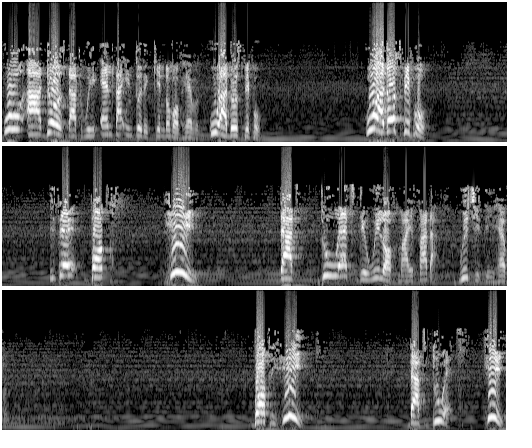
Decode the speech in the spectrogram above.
who are those that will enter into the kingdom of heaven? Who are those people? Who are those people? He said, But he that doeth the will of my Father which is in heaven. But he that doeth, he,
